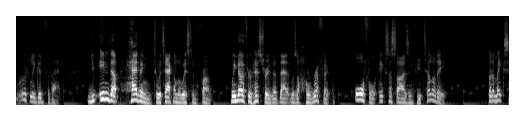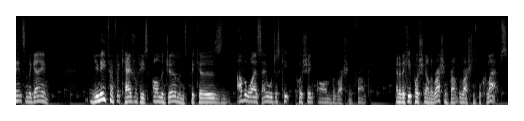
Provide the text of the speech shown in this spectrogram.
brutally good for that. You end up having to attack on the Western Front. We know through history that that was a horrific, awful exercise in futility, but it makes sense in the game. You need to inflict casualties on the Germans because otherwise they will just keep pushing on the Russian front. And if they keep pushing on the Russian front, the Russians will collapse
